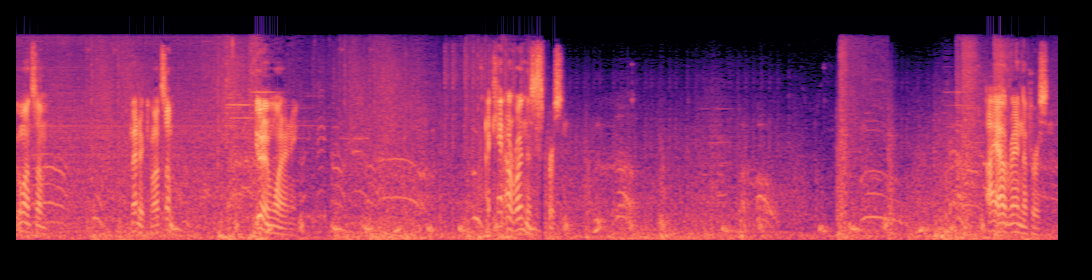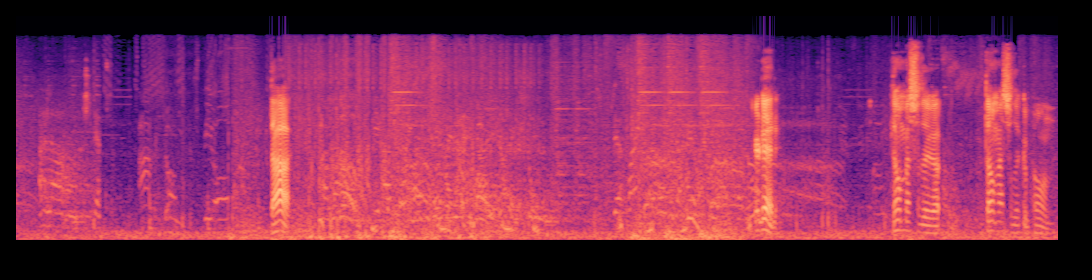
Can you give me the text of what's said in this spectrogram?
You want some? Medic, you want some? You didn't want any. I can't outrun this person. I outran the person. Da. You're dead. Don't mess with the don't mess with the component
